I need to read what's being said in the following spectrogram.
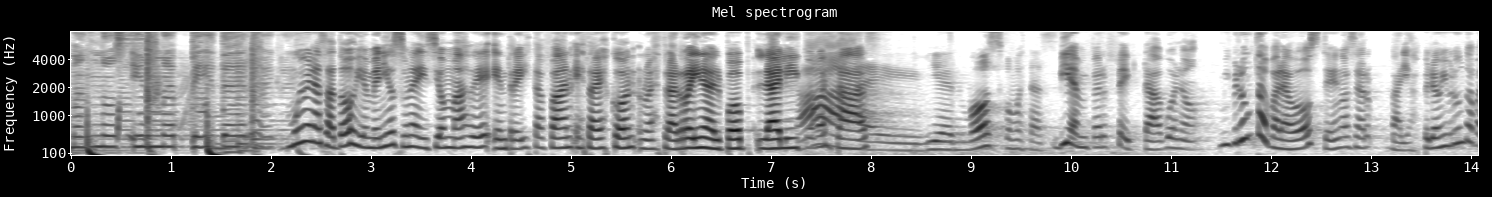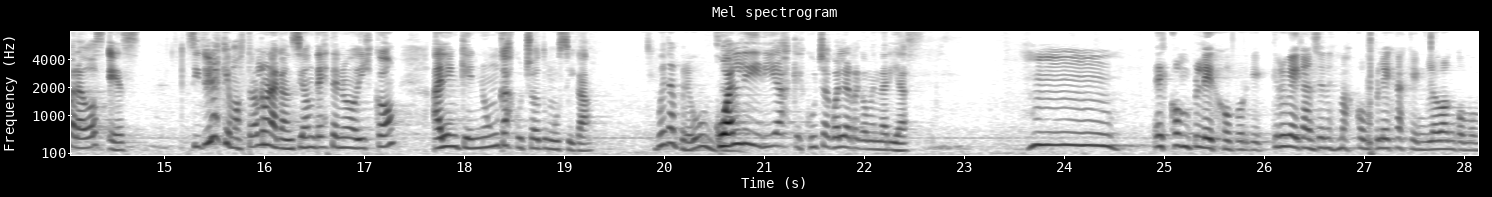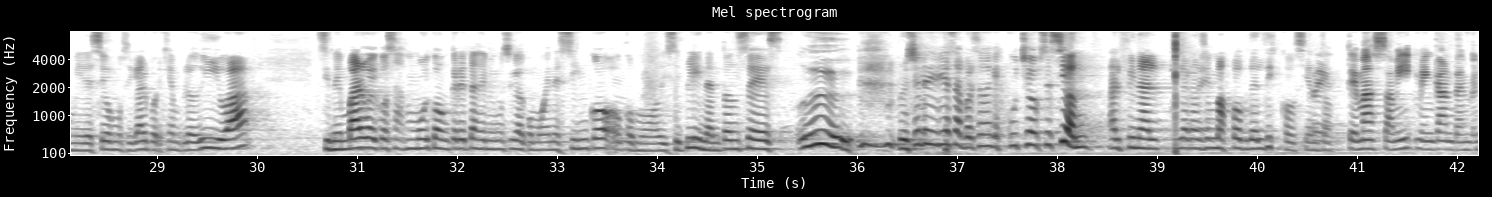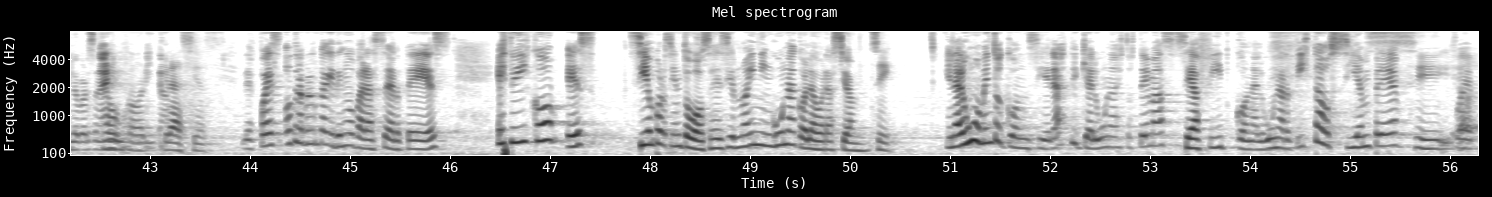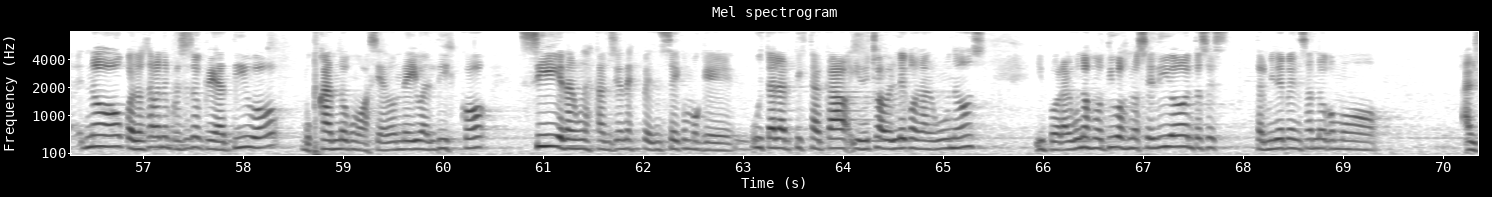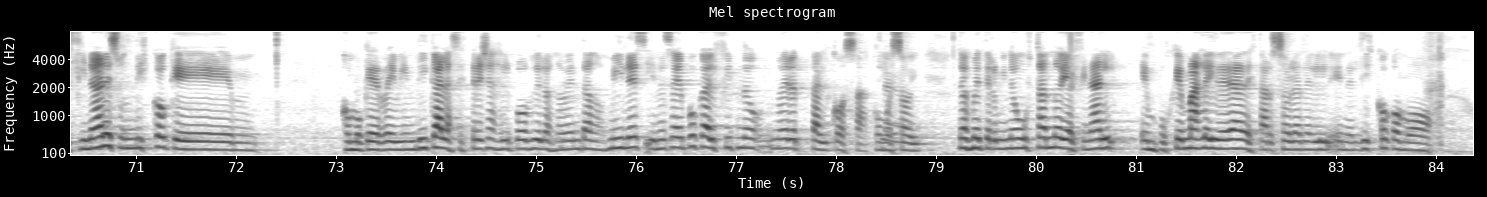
manos y me pide. Muy buenas a todos, bienvenidos a una edición más de Entrevista Fan, esta vez con nuestra reina del pop, Lali. ¿Cómo estás? Ay, Bien, ¿vos cómo estás? Bien, perfecta. Bueno, mi pregunta para vos, te vengo a hacer varias, pero mi pregunta para vos es, si tuvieras que mostrarle una canción de este nuevo disco a alguien que nunca escuchó tu música, Buena pregunta. ¿cuál le dirías que escucha, cuál le recomendarías? Mm, es complejo porque creo que hay canciones más complejas que engloban como mi deseo musical, por ejemplo, Diva. Sin embargo, hay cosas muy concretas de mi música como N5 o como Disciplina. Entonces, ugh. pero yo le diría a esa persona que escuche Obsesión al final, que es la canción más pop del disco, siento. Temazo, a mí me encanta, en lo personal es mi No, favorita. Gracias. Después, otra pregunta que tengo para hacerte es, este disco es 100% vos, es decir, no hay ninguna colaboración. Sí. ¿En algún momento consideraste que alguno de estos temas sea fit con algún artista o siempre Sí, fue- ah, no, cuando estaba en el proceso creativo, buscando como hacia dónde iba el disco, sí en algunas canciones pensé como que, uy, tal artista acá, y de hecho hablé con algunos, y por algunos motivos no se dio, entonces terminé pensando como, al final es un disco que mm, como que reivindica las estrellas del pop de los 90, 2000 y en esa época el fit no, no era tal cosa como es hoy. Entonces me terminó gustando y al final empujé más la idea de estar sola en el, en el disco como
